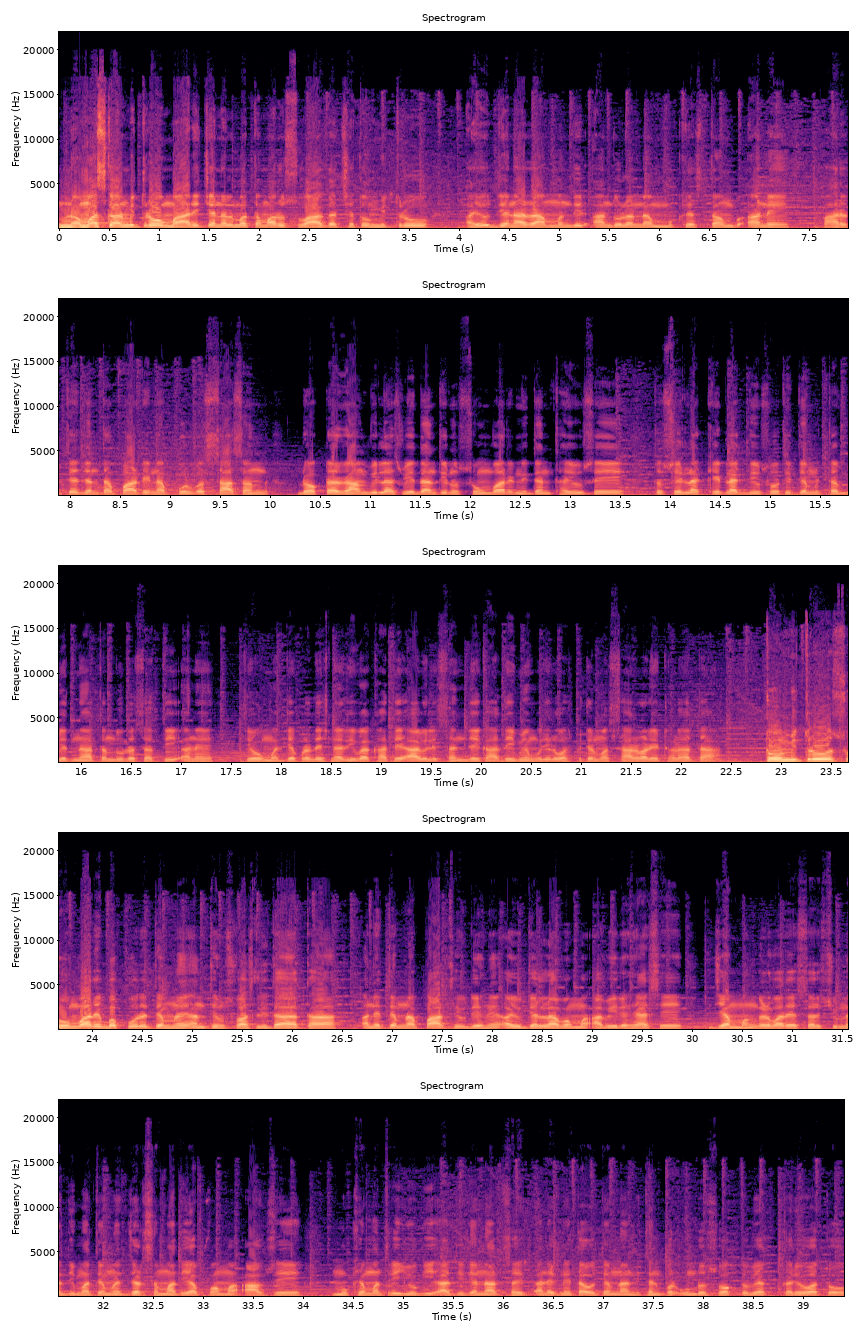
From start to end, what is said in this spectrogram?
નમસ્કાર મિત્રો, મારી ચેનલમાં તમારું સ્વાગત છે. તો મિત્રો, અયોધ્યાના રામ મંદિર આંદોલનના મુખ્ય સ્તંભ અને ભારતીય જનતા પાર્ટીના પૂર્વ શાસન ડૉક્ટર રામવિલાસ વેદાંતીનું સોમવારે નિધન થયું છે. તો છેલ્લા કેટલાક દિવસોથી તેમની તબિયત નાતંદુરસ્ત હતી અને તેઓ મધ્યપ્રદેશના રીવા ખાતે આવેલી સંજય ગાંધી મેમોરિયલ હોસ્પિટલમાં સારવાર હેઠળ હતા. તો મિત્રો, સોમવારે બપોરે તેમણે અંતિમ શ્વાસ લીધા હતા અને તેમના પાર્થિવ દેહને અયોધ્યા લાવવામાં આવી રહ્યા છે, જ્યાં મંગળવારે સરસ્યુ નદીમાં તેમણે જળ સમાધિ આપવામાં આવશે. મુખ્યમંત્રી યોગી આદિત્યનાથ સહિત અનેક નેતાઓ તેમના નિધન પર ઊંડો શોક વ્યક્ત કર્યો હતો.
